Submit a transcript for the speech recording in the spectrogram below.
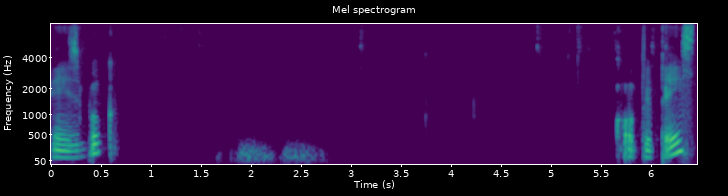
Facebook. Copy paste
